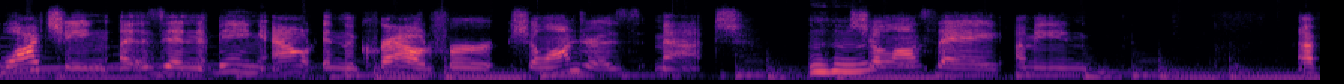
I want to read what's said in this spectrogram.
watching as in being out in the crowd for Shalandra's match. Mm-hmm. Shalance, I mean, I've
